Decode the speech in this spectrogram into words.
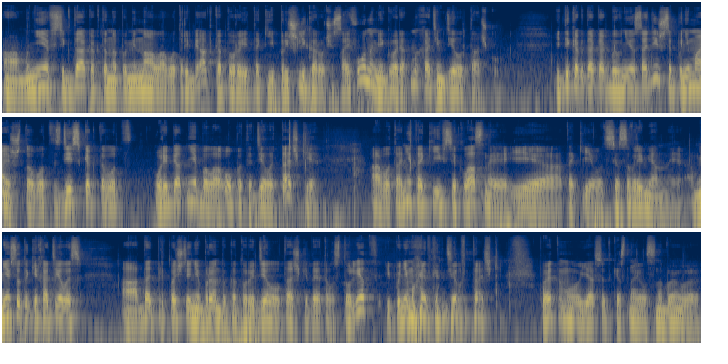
а, мне всегда как-то напоминала вот ребят, которые такие пришли, короче, с айфонами и говорят, мы хотим делать тачку. И ты, когда как бы в нее садишься, понимаешь, что вот здесь как-то вот у ребят не было опыта делать тачки, а вот они такие все классные и а, такие вот все современные. Мне все-таки хотелось а, дать предпочтение бренду, который делал тачки до этого сто лет и понимает, как делать тачки. Поэтому я все-таки остановился на BMW.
